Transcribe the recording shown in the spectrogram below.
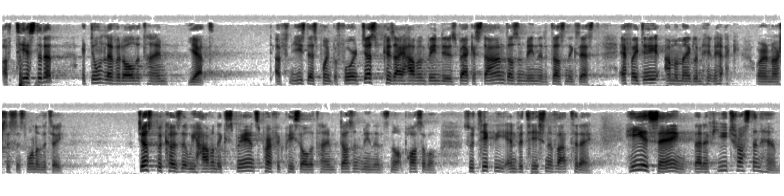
I've tasted it. I don't live it all the time yet. I've used this point before. Just because I haven't been to Uzbekistan doesn't mean that it doesn't exist. If I do, I'm a megalomaniac or a narcissist, one of the two. Just because that we haven't experienced perfect peace all the time doesn't mean that it's not possible. So take the invitation of that today. He is saying that if you trust in Him,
